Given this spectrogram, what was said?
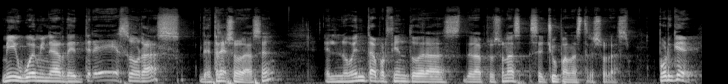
Mi webinar de tres horas, de tres horas, ¿eh? el 90% de las, de las personas se chupan las tres horas. ¿Por qué?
